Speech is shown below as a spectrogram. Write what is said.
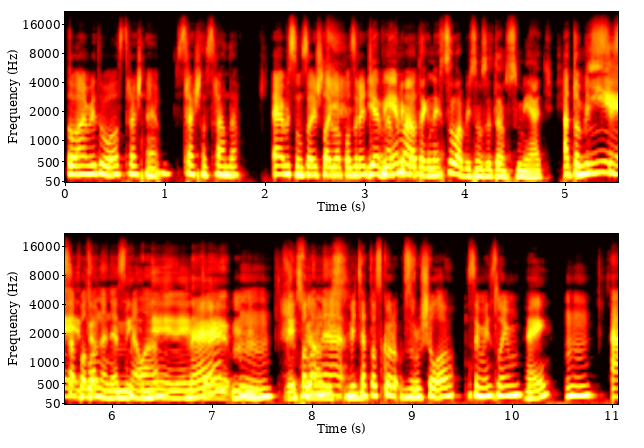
Podľa mňa by to bolo strašne, strašná sranda. A ja by som sa išla iba pozrieť. Ja viem, ale tak nechcela by som sa tam smiať. A to by si sa podľa mňa nesmiela. Nie, nie, Ne? to je, mm, Mm. Podľa mňa by ťa to skoro vzrušilo, si myslím. Hej? Mm. A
